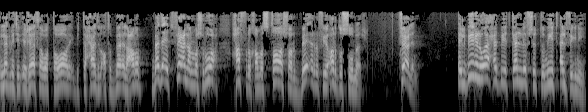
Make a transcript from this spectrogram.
لجنة الإغاثة والطوارئ باتحاد الأطباء العرب بدأت فعلا مشروع حفر 15 بئر في أرض الصومال. فعلا. البير الواحد بيتكلف 600 ألف جنيه.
